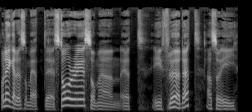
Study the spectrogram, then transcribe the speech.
att lägga det som ett eh, story, som en, ett i flödet. Alltså i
